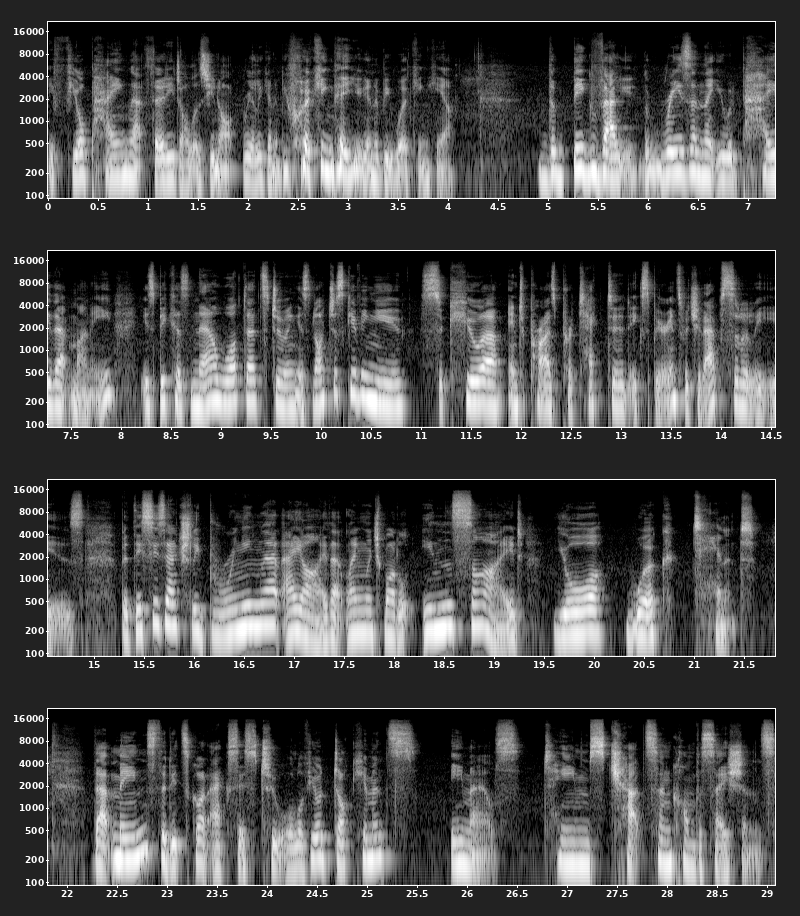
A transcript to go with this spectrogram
if you're paying that $30, you're not really going to be working there, you're going to be working here. The big value, the reason that you would pay that money is because now what that's doing is not just giving you secure enterprise protected experience, which it absolutely is, but this is actually bringing that AI, that language model inside your work tenant. That means that it's got access to all of your documents, emails, Teams, chats, and conversations.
